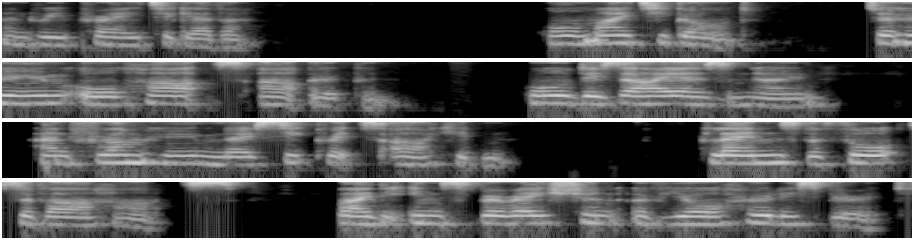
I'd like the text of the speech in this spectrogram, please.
And we pray together. Almighty God, to whom all hearts are open, all desires known, and from whom no secrets are hidden, cleanse the thoughts of our hearts by the inspiration of your Holy Spirit,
